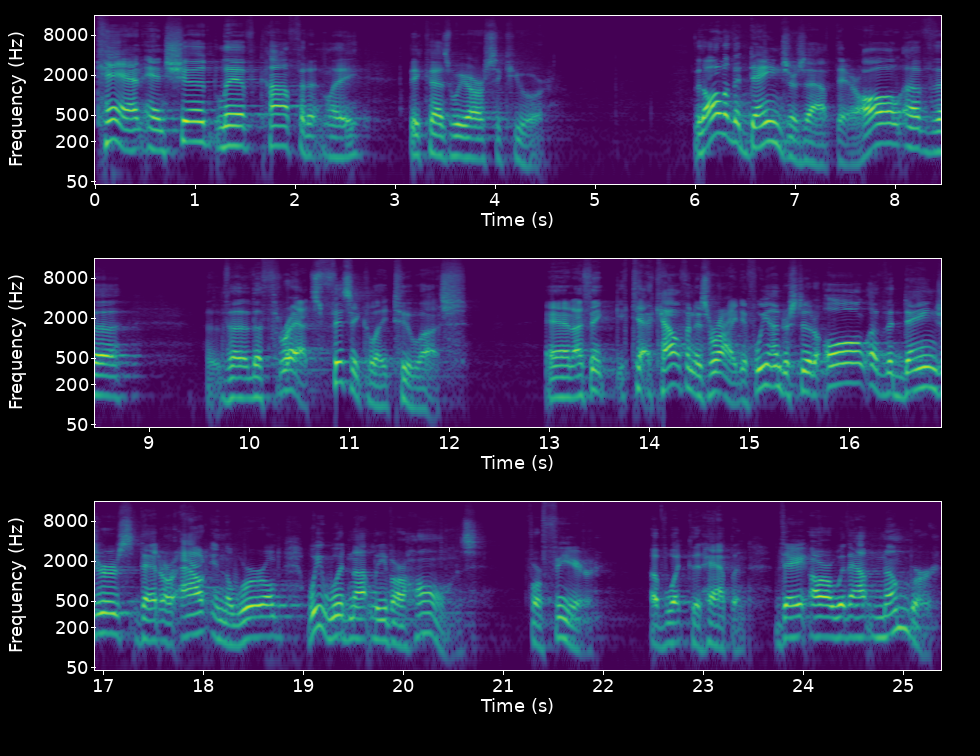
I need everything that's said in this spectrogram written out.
can and should live confidently because we are secure. With all of the dangers out there, all of the, the, the threats physically to us, and I think Calvin is right. If we understood all of the dangers that are out in the world, we would not leave our homes for fear of what could happen. They are without number,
